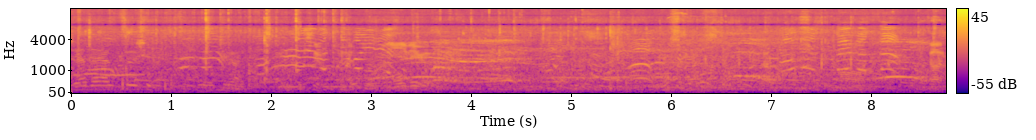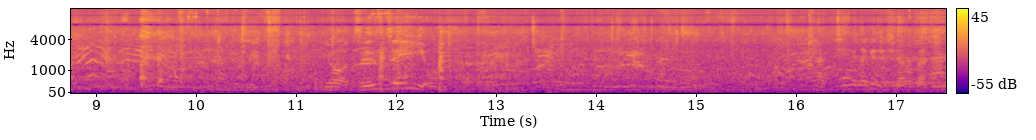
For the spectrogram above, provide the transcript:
じゃあ大学通信部と違う。いや、全然いいよ。キャッチングだけで調べたら違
